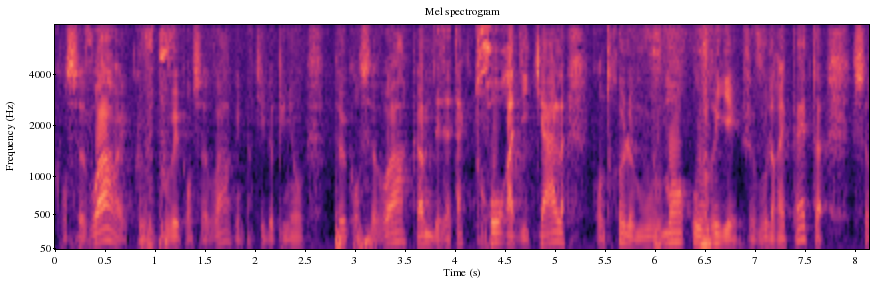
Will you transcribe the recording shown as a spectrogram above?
concevoir, et que vous pouvez concevoir, qu'une partie de l'opinion peut concevoir, comme des attaques trop radicales contre le mouvement ouvrier. Je vous le répète, ce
